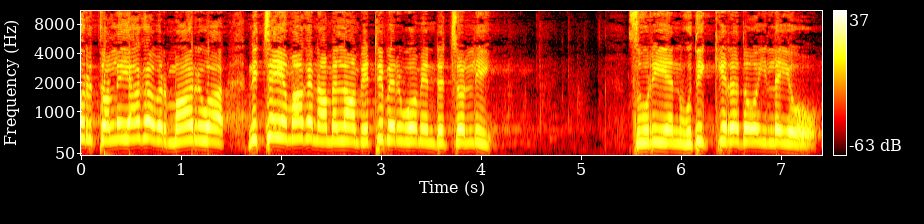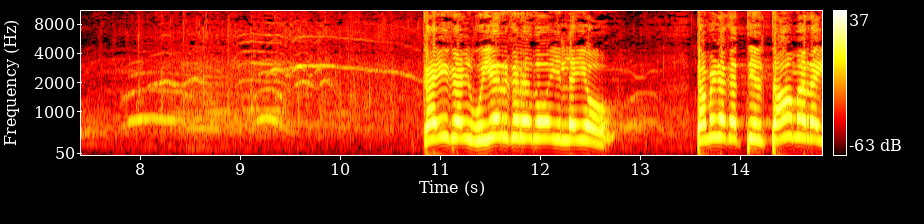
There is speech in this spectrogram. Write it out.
ஒரு தொல்லையாக அவர் மாறுவார். நிச்சயமாக நாம் எல்லாம் வெற்றி பெறுவோம் என்று சொல்லி சூரியன் உதிக்கிறதோ இல்லையோ? கைகள் உயர்கிறதோ இல்லையோ? தமிழகத்தில் தாமரை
